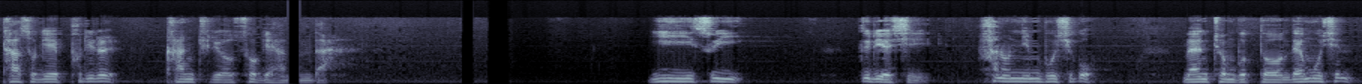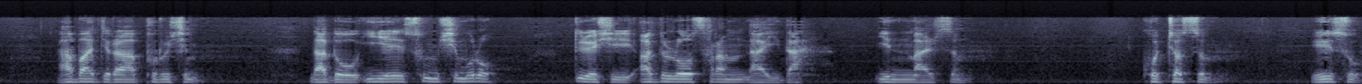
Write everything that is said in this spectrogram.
다속의 풀이를 간추려 소개한다. 이수이 뚜렷이 하느님 보시고 맨 처음부터 내 모신 아바지라 부르심 나도 이의 숨심으로 뚜렷이 아들로 사람 나이다. 인 말씀 고쳤음 예수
